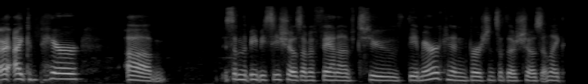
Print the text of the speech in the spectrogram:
I, I compare um some of the BBC shows I'm a fan of to the American versions of those shows and like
